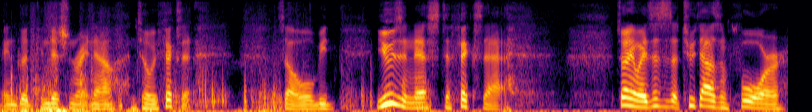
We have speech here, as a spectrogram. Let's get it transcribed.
in good condition right now until we fix it. So we'll be using this to fix that. So anyways, this is a 2004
